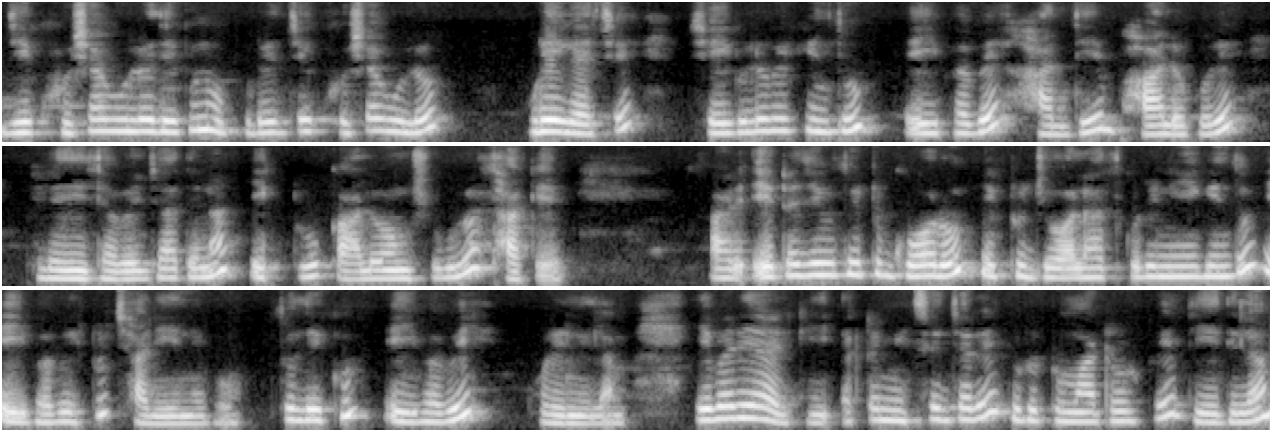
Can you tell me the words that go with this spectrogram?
যে খোসাগুলো, দেখুন উপরের যে খোসাগুলো পুড়ে গেছে, সেইগুলোকে কিন্তু এইভাবে হাত দিয়ে ভালো করে ফেলে দিতে হবে, যাতে না একটু কালো অংশগুলো থাকে। আর এটা যেহেতু একটু গরম, একটু জল হাত করে নিয়ে কিন্তু এইভাবে একটু ছাড়িয়ে নেব। তো দেখুন, এইভাবেই করে নিলাম। এবারে আর কি, একটা মিক্সার জারে দুটো টমাটোকে দিয়ে দিলাম।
